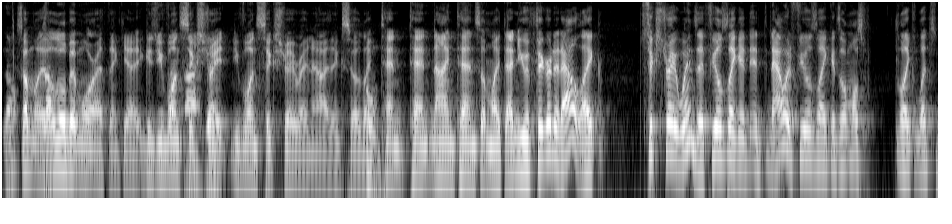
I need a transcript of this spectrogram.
No, something like, a little bit more, I think. Yeah, because you've won six straight. You've won six straight right now, I think. So like 10, 10, 9, 10, something like that. And you have figured it out. Like six straight wins. It feels like it, it now. It feels like it's almost like let's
